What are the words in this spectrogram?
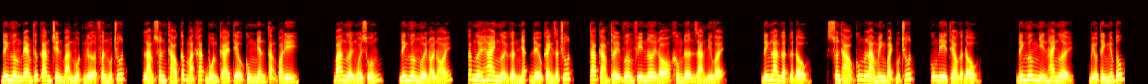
Đinh Hương đem thức ăn trên bàn một nửa phân một chút, làm Xuân Thảo cấp mặt khác bốn cái tiểu cung nhân tặng qua đi. Ba người ngồi xuống, Đinh Hương mới nói nói, các ngươi hai người gần nhất đều cảnh giác chút, ta cảm thấy Vương Phi nơi đó không đơn giản như vậy. Đinh Lan gật gật đầu, Xuân Thảo cũng là minh bạch một chút, cũng đi theo gật đầu. Đinh Hương nhìn hai người, biểu tình nghiêm túc,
